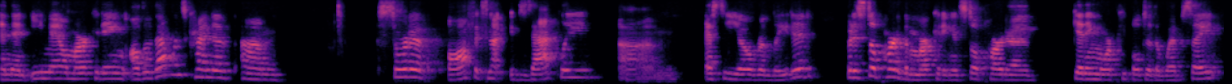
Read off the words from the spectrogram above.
and then email marketing, although that one's kind of um, sort of off. It's not exactly um, SEO related, but it's still part of the marketing It's still part of getting more people to the website.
